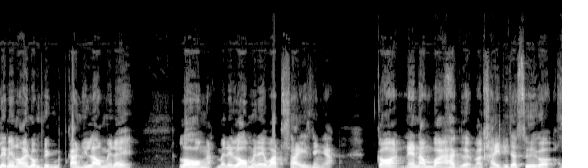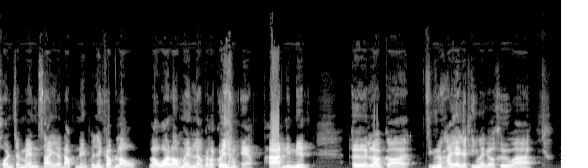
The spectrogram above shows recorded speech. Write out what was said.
เล็กน้อยรวมถึงแบบการที่เราไม่ได้ลองอะ ไม่ได้ลองไม่ได้วัดไซส์อย่างเงี้ยก็แนะนำว่าถ้าเกิดว่าใครที่จะซื้อก็ควรจะแม่นไซส์ระดับหนึ่งเพราะอย่างกับเรา เราว่าเราแม่นแล้วเราก็ยังแอบพลาดนิดๆเออแล้วก็สิ่งสุดท้ายอยากจะทิ้งไว้ก็คือว่า จ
